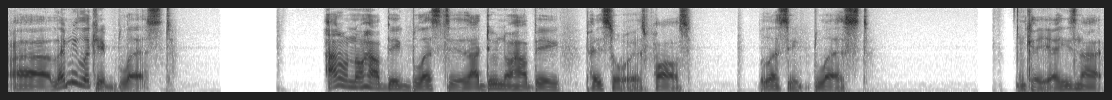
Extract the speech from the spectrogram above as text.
Uh, let me look at Blessed. I don't know how big Blessed is. I do know how big Peso is. Pause. But let's see. Blessed. Okay, yeah, he's not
